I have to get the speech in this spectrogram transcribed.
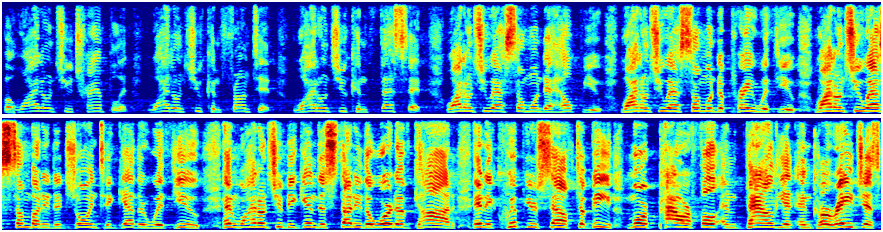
But why don't you trample it? Why don't you confront it? Why don't you confess it? Why don't you ask someone to help you? Why don't you ask someone to pray with you? Why don't you ask somebody to join together with you? And why don't you begin to study the Word of God and equip yourself to be more powerful and valiant and courageous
